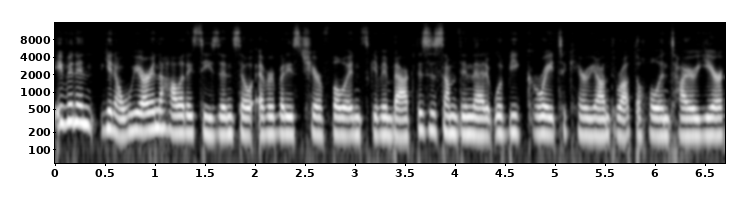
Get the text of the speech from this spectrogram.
Even in, you know, we are in the holiday season, so everybody's cheerful and it's giving back. This is something that it would be great to carry on throughout the whole entire year.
